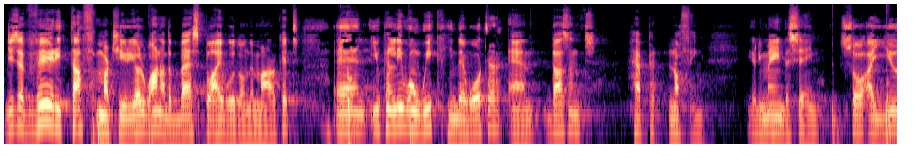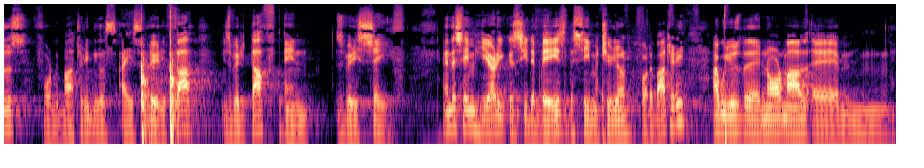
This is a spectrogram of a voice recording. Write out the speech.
This is a very tough material, one of the best plywood on the market. And you can leave one week in the water and doesn't happen nothing. It remain the same. So I use for the battery because it's very tough, it's very tough and it's very safe. And the same here, you can see the base, the same material for the battery. I will use the normal um,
